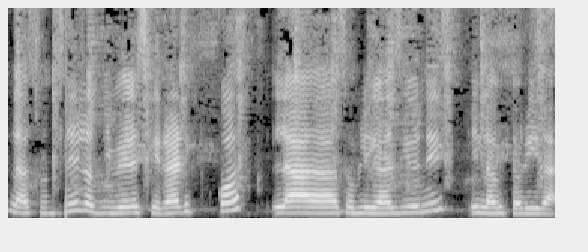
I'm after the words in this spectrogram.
las funciones, los niveles jerárquicos, las obligaciones y la autoridad.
